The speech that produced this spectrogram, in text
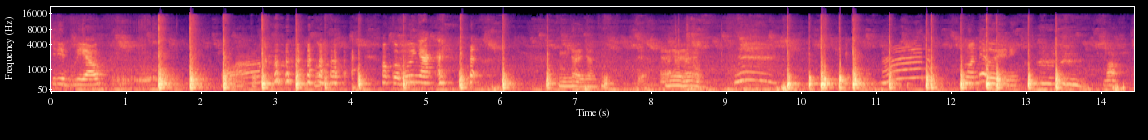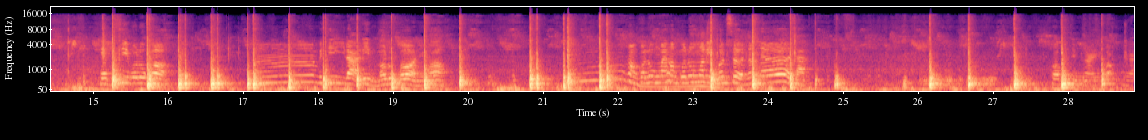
สิดินผู้เดียวเขากดมือยักมึงใหญ่ยังใหญ่ยัง มวนได้เลยนี่บอกเฮ็ดที่บ่ลูกบ่อืมไปที่ด่าลิ่นบ่ลูกบ่นี่บ่ห้องกระลุงไหมห้องกระลุงมาลิ่นคอนเสิร์ตนั่นเด้อจ้ะก็ไปถึงไงบอกไง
